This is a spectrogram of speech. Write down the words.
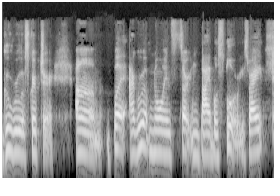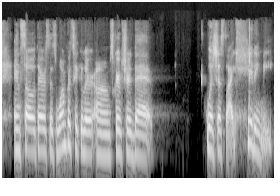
guru of scripture. Um, but I grew up knowing certain Bible stories, right? And so there's this one particular um, scripture that was just like hitting me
